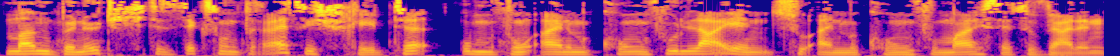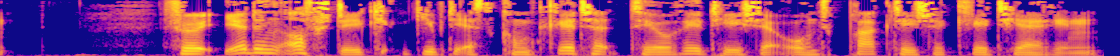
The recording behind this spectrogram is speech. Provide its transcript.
man benötigt 36 Schritte, um von einem Kung-Fu-Laien zu einem Kung-Fu-Meister zu werden. Für ihren Aufstieg gibt es konkrete theoretische und praktische Kriterien.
